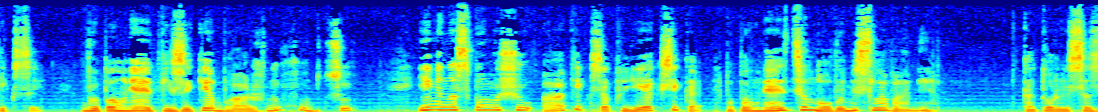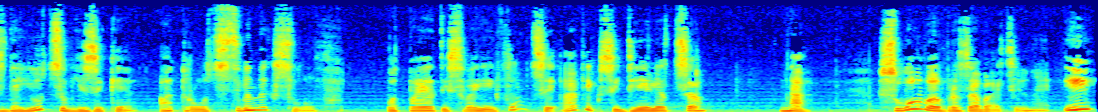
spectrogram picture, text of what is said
аффиксы выполняют в языке важную функцию. Именно с помощью аффиксов лексика пополняется новыми словами, которые создаются в языке от родственных слов. Вот по этой своей функции аффиксы делятся на словообразовательное и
